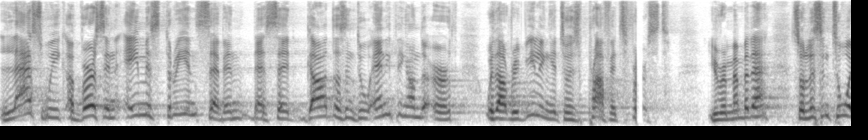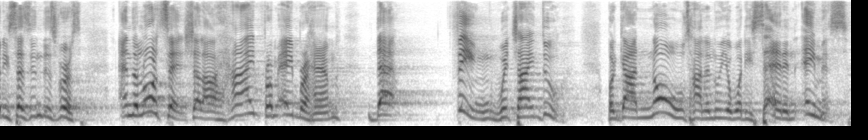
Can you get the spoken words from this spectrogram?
last week a verse in Amos 3 and 7 that said, God doesn't do anything on the earth without revealing it to his prophets first. You remember that? So listen to what he says in this verse. And the Lord said, Shall I hide from Abraham that thing which I do? But God knows, hallelujah, what he said in Amos.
